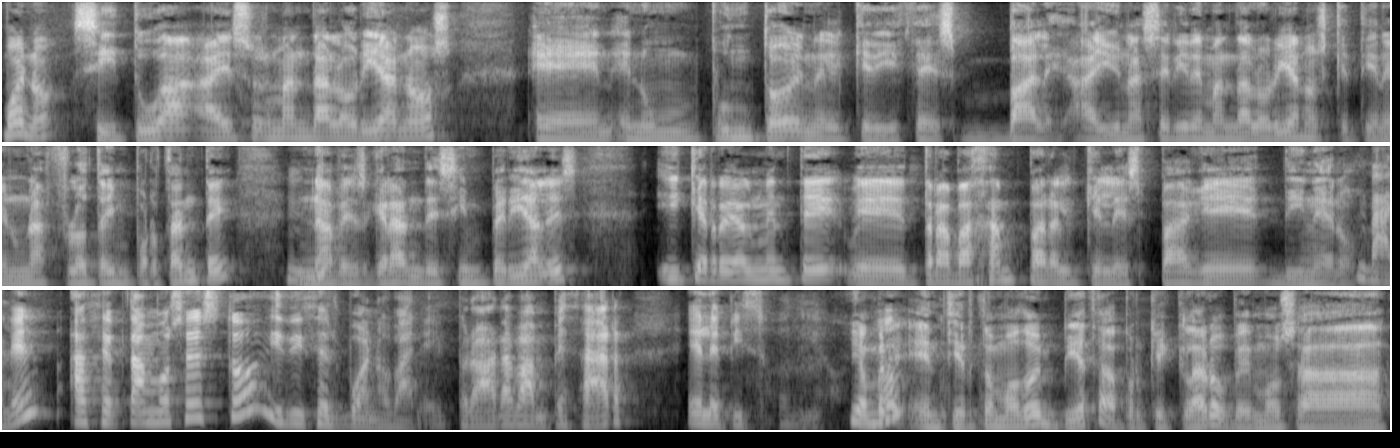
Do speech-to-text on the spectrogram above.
Bueno, sitúa a esos mandalorianos en, un punto en el que dices, vale, hay una serie de mandalorianos que tienen una flota importante, naves grandes imperiales, y que realmente eh, trabajan para el que les pague dinero. Vale, aceptamos esto y dices, bueno, vale, pero ahora va a empezar el episodio. Y hombre, en cierto modo empieza, porque claro, vemos a,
